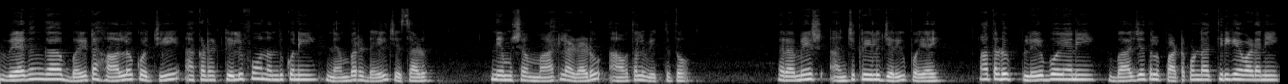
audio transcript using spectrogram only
వేగంగా బయట హాల్లోకి వచ్చి అక్కడ టెలిఫోన్ అందుకుని నెంబర్ డయల్ చేశాడు. నిమిషం మాట్లాడాడు అవతల వ్యక్తితో. రమేష్ అంత్యక్రియలు జరిగిపోయాయి. అతడు ప్లేబోయ్ అని బాధ్యతలు పట్టకుండా తిరిగేవాడని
